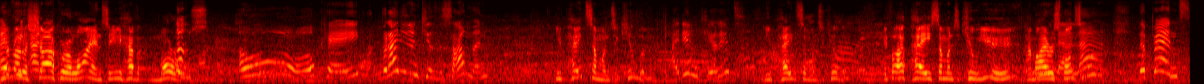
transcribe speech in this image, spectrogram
You're not a shark or a lion, so you have morals. Oh, okay. But I didn't kill the salmon. You paid someone to kill them. I didn't kill it. You paid someone to kill them. If I pay someone to kill you, am I Ooh la responsible? la. Depends.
